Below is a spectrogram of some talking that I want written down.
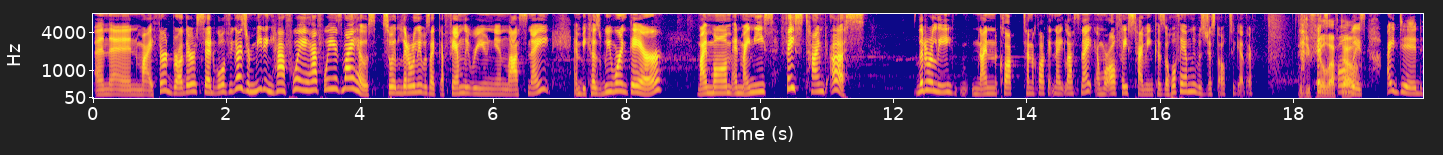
And then my third brother said, well, if you guys are meeting halfway, halfway is my house. So it literally was like a family reunion last night. And because we weren't there, my mom and my niece FaceTimed us. Literally nine o'clock, 10 o'clock at night last night. And we're all FaceTiming because the whole family was just all together. Did you feel It's left always. out? I did.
